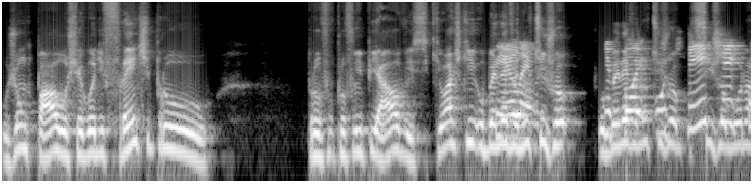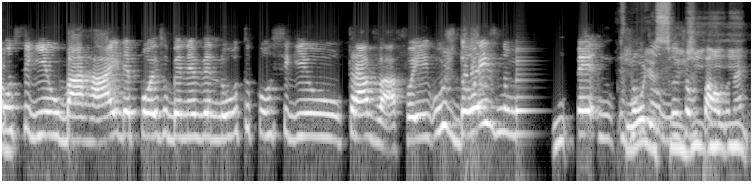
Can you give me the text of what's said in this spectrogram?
o João Paulo chegou de frente pro, pro, pro Felipe Alves, que eu acho que o Benevenuto se jogou. O Benevenuto foi, o Tite jogou na... conseguiu barrar e depois o Benevenuto conseguiu travar. Foi os dois no o, junto assim, do João de, Paulo, e, né?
